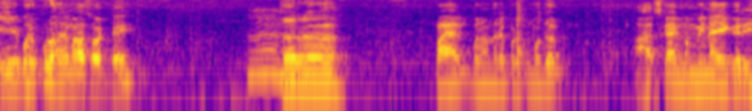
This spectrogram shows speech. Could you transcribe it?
हे भरपूर होणार मला असं वाटतंय. तर पायल बनवणार आहे परत मोदक. आज काय मम्मी नाही घरी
